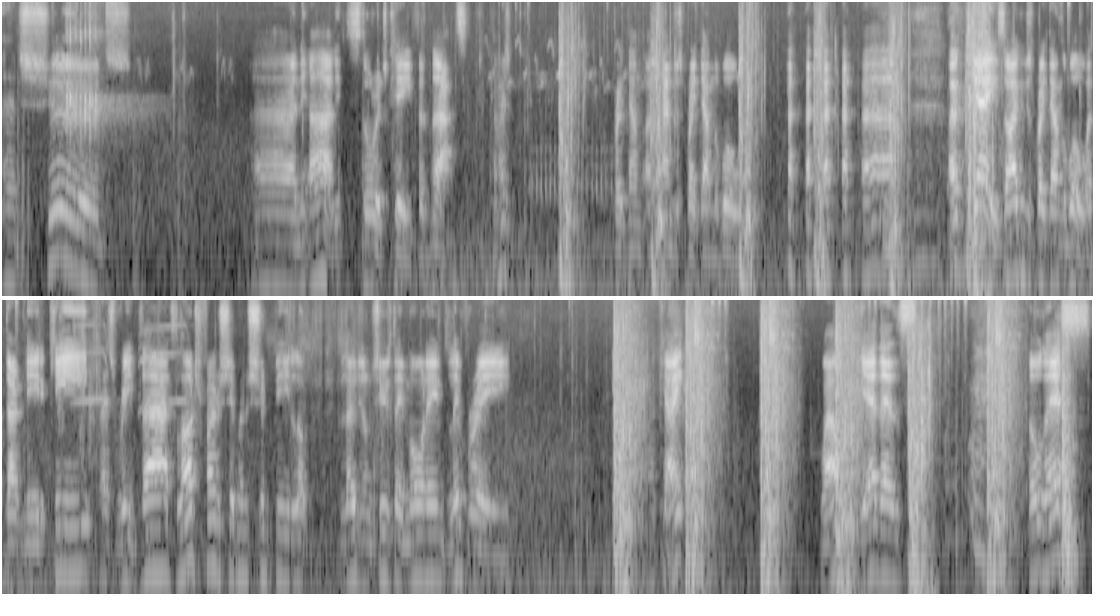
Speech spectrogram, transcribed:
it should... Uh, ah, I need the storage key for that. Can I just break down... I can just break down the wall. Okay, so I can just break down the wall. I don't need a key. Let's read that. Large phone shipment should be lo loaded on Tuesday morning. Delivery. Okay. Well, yeah, there's all this.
